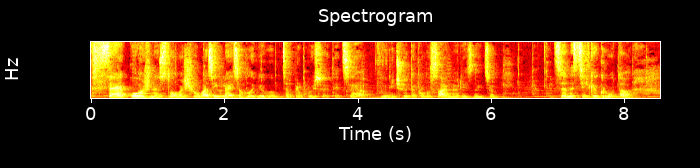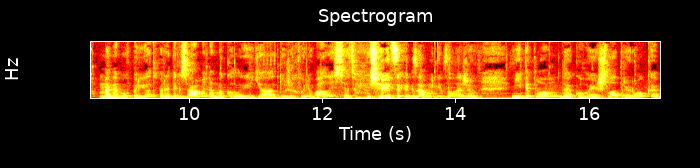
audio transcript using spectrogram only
все, кожне слово, що у вас з'являється в голові, ви це прописуєте. Це ви відчуєте колосальну різницю. Це настільки круто. У мене був період перед екзаменами, коли я дуже хвилювалася, тому що від цих екзаменів залежав мій диплом, до якого я йшла три роки.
